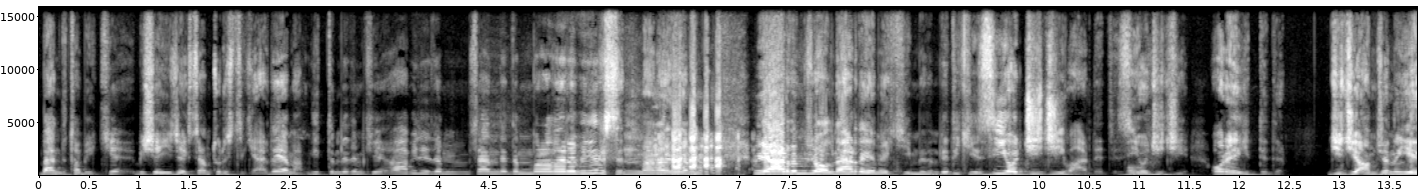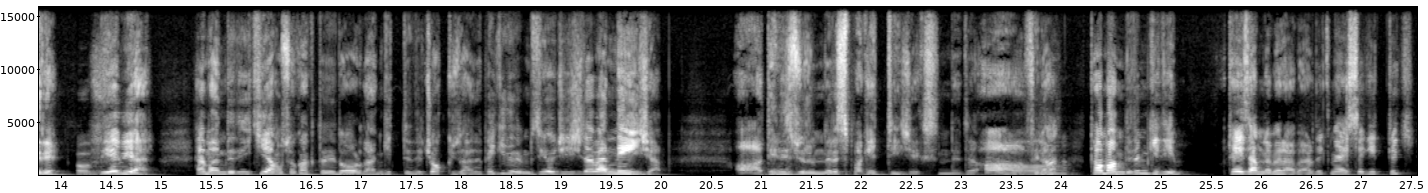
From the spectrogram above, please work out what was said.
Ben de tabii ki bir şey yiyeceksem turistik yerde yemem. Gittim dedim ki abi dedim sen dedim buraları bilirsin. Bana dedim bir yardımcı ol. Nerede yemek yiyeyim dedim. Dedi ki Zio Cici var dedi. Zio Cici. Oraya git dedi. Cici amcanın yeri Of. diye bir yer. Hemen dedi iki yan sokakta dedi oradan git dedi. Çok güzeldi. Peki dedim Zio Cici'de ben ne yiyeceğim? Aa deniz ürünleri spagetti yiyeceksin dedi. Aa Oo. filan. Tamam dedim gideyim. Teyzemle beraberdik. Neyse gittik.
